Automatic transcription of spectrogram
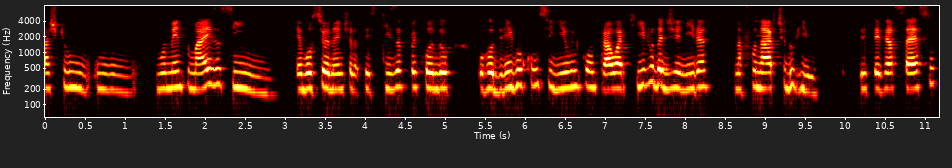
acho que um, um, o momento mais assim emocionante da pesquisa foi quando o Rodrigo conseguiu encontrar o arquivo da Djanira na Funarte do Rio. Ele teve acesso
